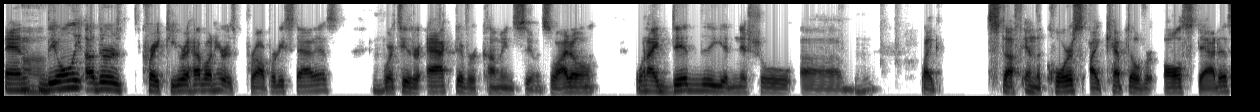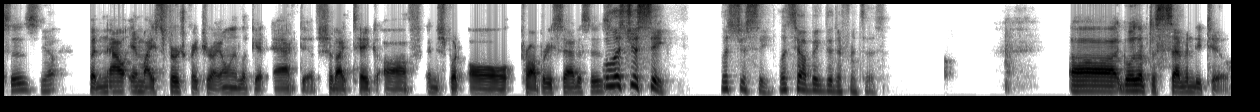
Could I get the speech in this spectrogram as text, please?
And Uh, the only other criteria I have on here is property status, Mhm. where it's either active or coming soon. So I don't, when I did the initial um, Mhm. like stuff in the course, I kept over all statuses. Yep. But now in my search criteria, I only look at active. Should I take off and just put all property statuses? Well, let's just see. Let's just see. Let's see how big the difference is. uh, it goes up to 72.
